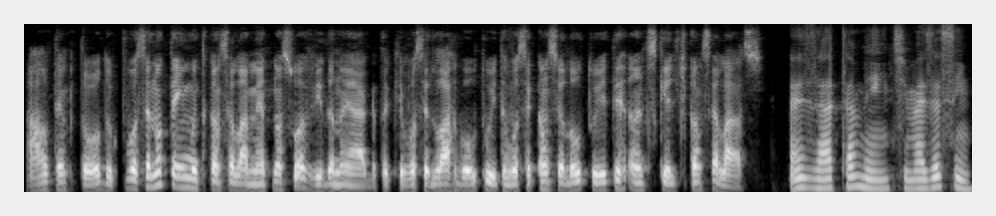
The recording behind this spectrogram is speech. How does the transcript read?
Ah, o tempo todo. Você não tem muito cancelamento na sua vida, né, Agatha? Que você largou o Twitter. Você cancelou o Twitter antes que ele te cancelasse. Exatamente. Mas assim,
